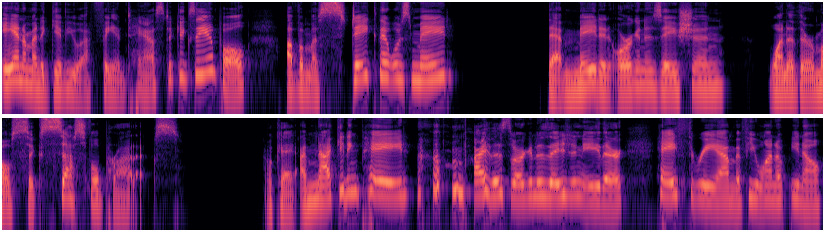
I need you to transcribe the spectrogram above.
And I'm going to give you a fantastic example of a mistake that was made that made an organization one of their most successful products. Okay, I'm not getting paid by this organization either. Hey, 3M, if you want to, you know,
